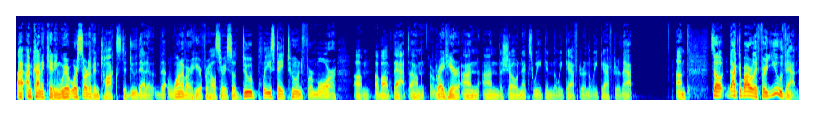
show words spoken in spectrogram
I, am kind of kidding. We're we're sort of in talks to do that, uh, that one of our Here for Health series. So do please stay tuned for more um, about that um, right here on on the show next week and the week after and the week after that. Um, so, Dr. Bauerle, for you then,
